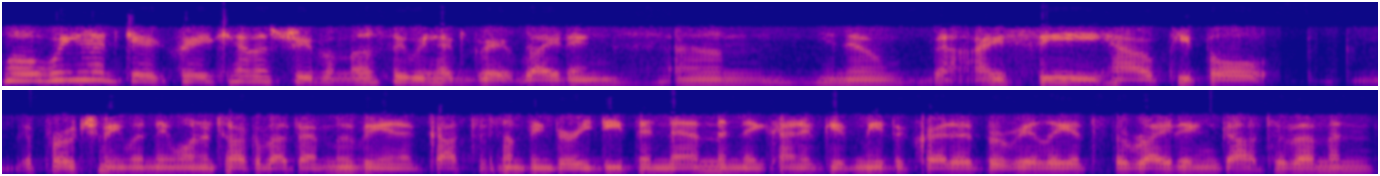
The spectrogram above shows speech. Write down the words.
Well, we had great, great chemistry, but mostly we had great writing. Um, you know, I see how people approach me when they want to talk about that movie, and it got to something very deep in them, and they kind of give me the credit, but really it's the writing got to them, and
